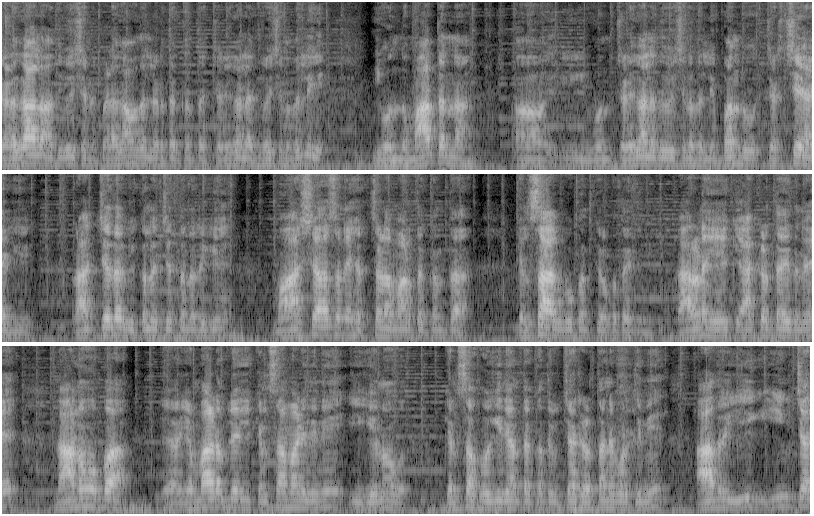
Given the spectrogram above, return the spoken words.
ಚಳಿಗಾಲ ಅಧಿವೇಶನ, ಬೆಳಗಾವದಲ್ಲಿ ನಡ್ತಕ್ಕಂಥ ಚಳಿಗಾಲ ಅಧಿವೇಶನದಲ್ಲಿ ಈ ಒಂದು ಮಾತನ್ನು ಈ ಒಂದು ಚಳಿಗಾಲ ಅಧಿವೇಶನದಲ್ಲಿ ಬಂದು ಚರ್ಚೆಯಾಗಿ ರಾಜ್ಯದ ವಿಕಲಚೇತನರಿಗೆ ಮಹಾಶಾಸನ ಹೆಚ್ಚಳ ಮಾಡ್ತಕ್ಕಂಥ ಕೆಲಸ ಆಗಬೇಕು ಅಂತ ಕೇಳ್ಕೊತಾ ಇದ್ದೀನಿ. ಕಾರಣ ಏಕೆ, ಯಾಕೆ ಹೇಳ್ತಾ ಇದ್ದೇನೆ? ನಾನು ಒಬ್ಬ ಎಂ ಆರ್ ಡಬ್ಲ್ಯೂಗೆ ಕೆಲಸ ಮಾಡಿದ್ದೀನಿ, ಈಗೇನೋ ಕೆಲಸ ಹೋಗಿದೆ ಅಂತಕ್ಕಂಥ ವಿಚಾರ ಹೇಳ್ತಾನೆ ಬರ್ತೀನಿ. ಆದರೆ ಈಗ ಈ ವಿಚಾರ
